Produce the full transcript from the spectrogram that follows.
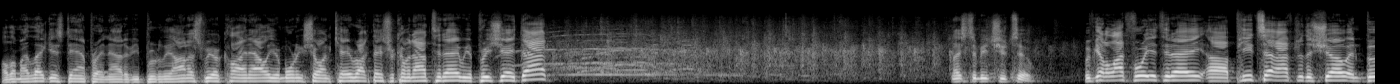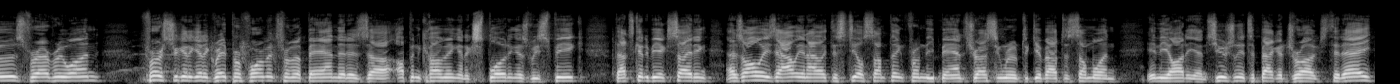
although my leg is damp right now, to be brutally honest. We are Klein Ally, your morning show on KROQ. Thanks for coming out today. We appreciate that. Nice to meet you, too. We've got a lot for you today uh, pizza after the show and booze for everyone. First, you're going to get a great performance from a band that is uh, up and coming and exploding as we speak. That's going to be exciting. As always, Ally and I like to steal something from the band's dressing room to give out to someone in the audience. Usually it's a bag of drugs. Today,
